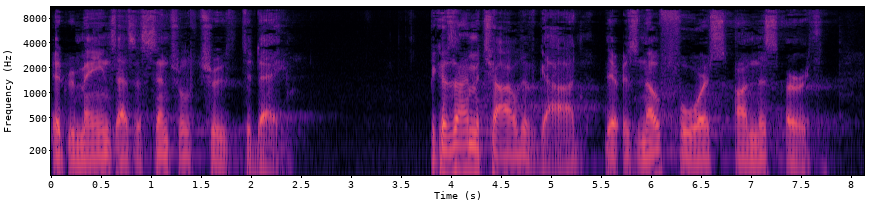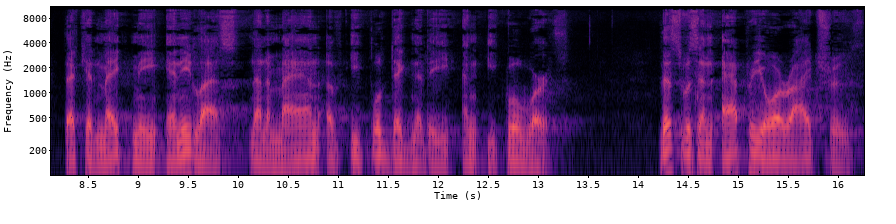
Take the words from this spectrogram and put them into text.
it remains as a central truth today. Because I'm a child of God, there is no force on this earth that can make me any less than a man of equal dignity and equal worth. This was an a priori truth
